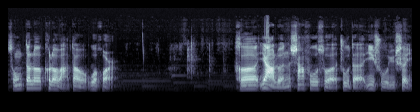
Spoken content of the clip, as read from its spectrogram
从德勒克罗瓦到沃霍尔，和亚伦沙夫所著的《艺术与摄影》，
